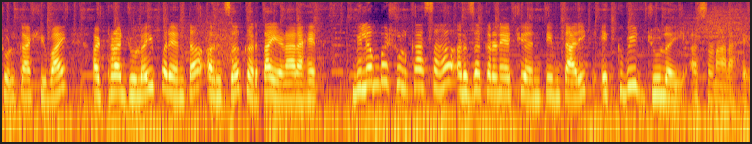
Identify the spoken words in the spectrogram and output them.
शुल्काशिवाय अठरा जुलैपर्यंत अर्ज करता येणार आहेत. विलंब शुल्कासह अर्ज करण्याची अंतिम तारीख एकवीस जुलै असणार आहे.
